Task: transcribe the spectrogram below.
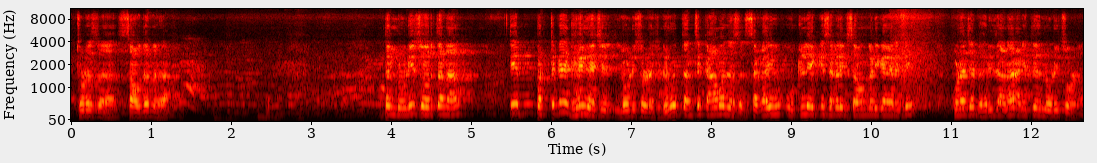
थोडस सावधान राहा. तर लोणी चोरताना ते प्रत्येकाच्या घरी जायचे लोणी चोरायचे रोज त्यांचं कामच असं सकाळी उठले की सगळे सवंगडी काय करायचे? कोणाच्या घरी जाणार आणि ते लोणी चोरणार.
